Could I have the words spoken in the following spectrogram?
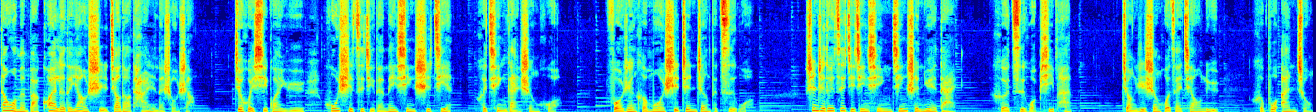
当我们把快乐的钥匙交到他人的手上，就会习惯于忽视自己的内心世界和情感生活。否认和漠视真正的自我，甚至对自己进行精神虐待和自我批判，整日生活在焦虑和不安中。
